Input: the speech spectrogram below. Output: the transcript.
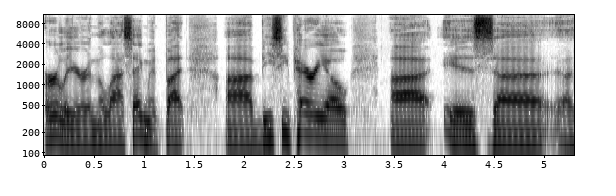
earlier in the last segment, but uh, BC Perio uh, is uh,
